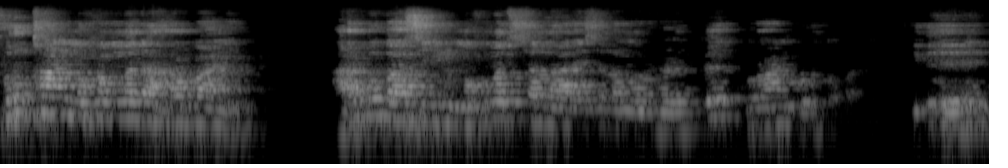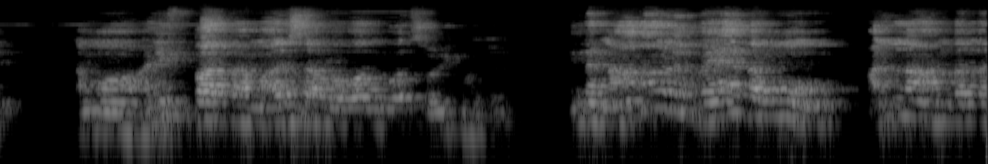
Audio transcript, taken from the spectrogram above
ஃபுர்கான் முகமது அரபானி அரபு பாஷையில் முகமது சல்லா அலிஸ்லாம் அவர்களுக்கு குரான் கொடுக்கப்பட்டது. இது நம்ம அலிஃபாத்தா மதரசாவில் ஓதும் போது சொல்லி கொடுத்தது. இந்த நாலு வேதமும் அல்லாஹ் அந்தந்த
